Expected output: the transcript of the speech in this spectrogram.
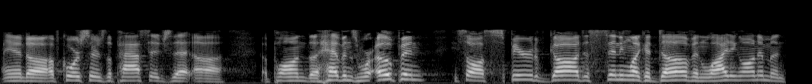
And, uh, of course, there's the passage that uh, upon the heavens were open he saw a Spirit of God descending like a dove and lighting on him, and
